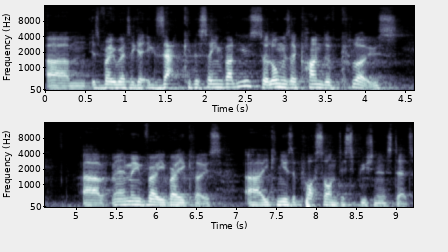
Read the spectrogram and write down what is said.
um, it's very rare to get exactly the same values. So long as they're kind of close, uh, I mean very, very close, uh, you can use a Poisson distribution instead.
